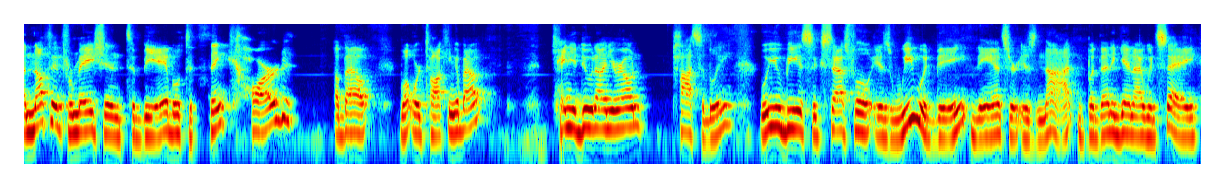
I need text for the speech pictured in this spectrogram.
enough information to be able to think hard about what we're talking about. Can you do it on your own? Possibly. Will you be as successful as we would be? The answer is not. But then again, I would say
